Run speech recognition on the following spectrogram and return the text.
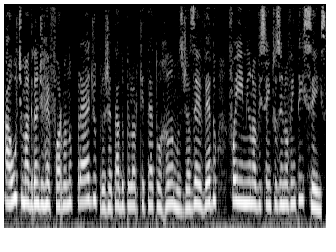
A última grande reforma no prédio, projetado pelo arquiteto Ramos de Azevedo, foi em 1996,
